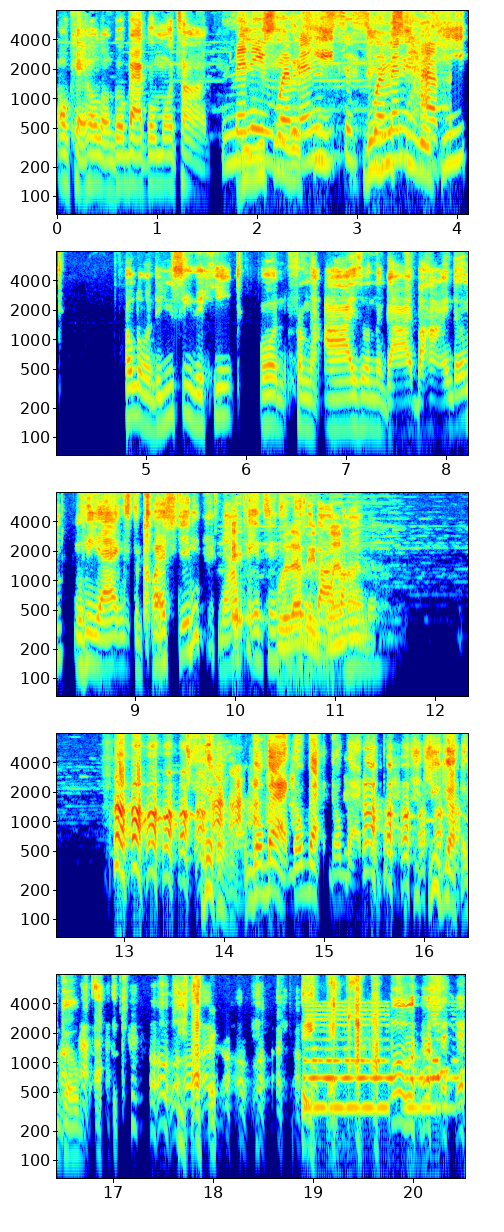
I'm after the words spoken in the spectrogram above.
Okay, hold on. Go back one more time. Do Many you see the women, heat? cis Do you see have- the heat? Hold on. Do you see the heat on from the eyes on the guy behind him when he asks the question? Now eh, pay attention would to that the be guy behind him. go back, go back, go back. Go back. You gotta go back. Hold gotta... on, hold on.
